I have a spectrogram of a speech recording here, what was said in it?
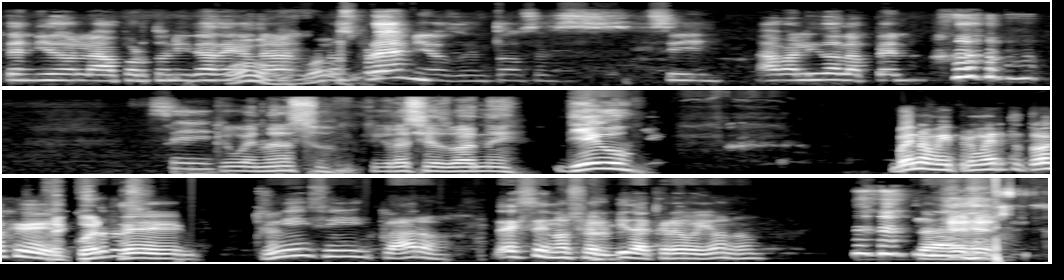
tenido la oportunidad de ganar los premios, entonces sí, ha valido la pena. sí. Qué buenazo, qué gracias, Vane. Diego. Bueno, mi primer tatuaje. ¿Recuerdas? sí, sí, claro. Ese no se olvida, creo yo, ¿no?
